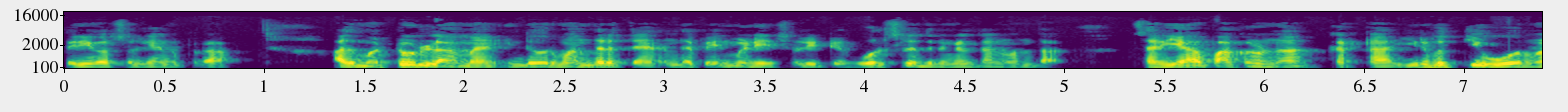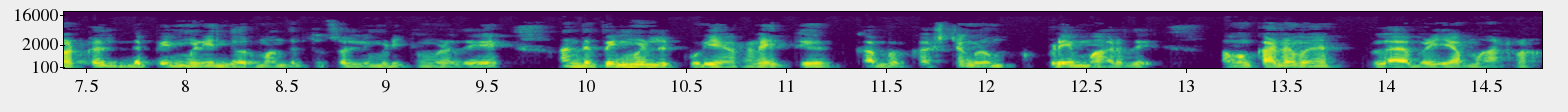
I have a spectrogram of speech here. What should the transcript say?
பெரியவா சொல்லி அனுப்புறா. அது மட்டும் இல்லாம இந்த ஒரு மந்திரத்தை அந்த பெண்மணி சொல்லிட்டு ஒரு சில தினங்கள் தான் வந்தா. சரியா பார்க்கணும்னா கரெக்டா இருபத்தி ஓரு நாட்கள் இந்த பெண்மணி இந்த ஒரு மந்திரத்தை சொல்லி முடிக்கும் பொழுது அந்த பெண்மணி இருக்கக்கூடிய அனைத்து கஷ்டங்களும் அப்படியே மாறுது. அவன் கணவன் நல்லபடியா மாறினான்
